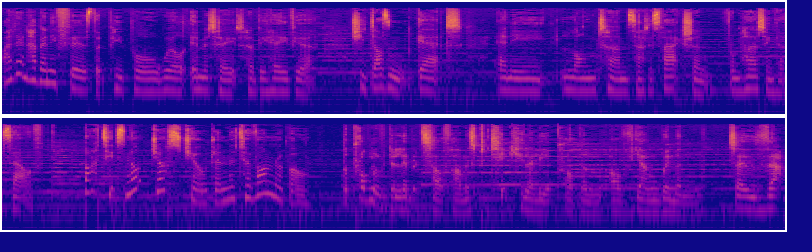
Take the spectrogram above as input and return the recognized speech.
I don't have any fears that people will imitate her behaviour. She doesn't get any long term satisfaction from hurting herself. But it's not just children that are vulnerable. The problem of deliberate self-harm is particularly a problem of young women, so that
